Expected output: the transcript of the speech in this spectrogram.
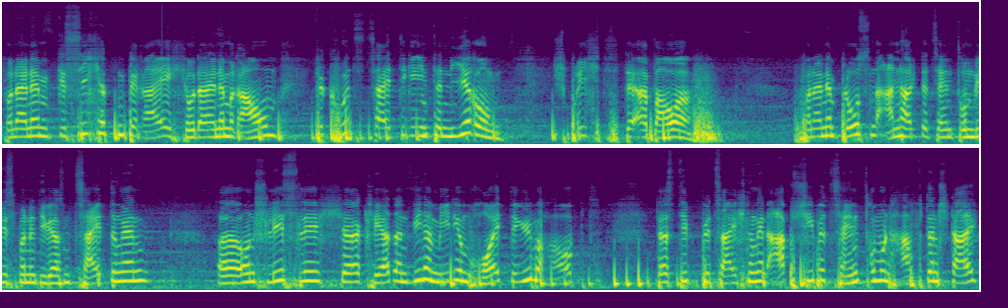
Von einem gesicherten Bereich oder einem Raum für kurzzeitige Internierung spricht der Erbauer. Von einem bloßen Anhaltezentrum liest man in diversen Zeitungen äh, und schließlich erklärt ein Wiener Medium heute überhaupt, dass die Bezeichnungen Abschiebezentrum und Haftanstalt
